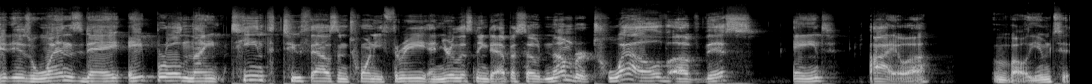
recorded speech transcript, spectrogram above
It is Wednesday, April 19th, 2023, and you're listening to episode number 12 of This Ain't Iowa, Volume 2.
